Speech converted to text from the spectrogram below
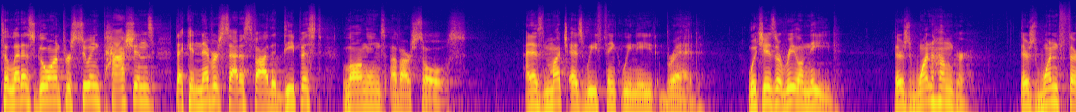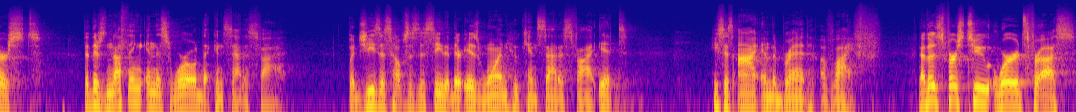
to let us go on pursuing passions that can never satisfy the deepest longings of our souls. And as much as we think we need bread, which is a real need, there's one hunger, there's one thirst that there's nothing in this world that can satisfy. But Jesus helps us to see that there is one who can satisfy it. He says, I am the bread of life. Now, those first two words for us,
